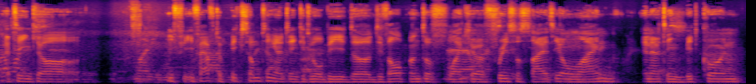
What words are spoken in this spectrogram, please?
I think uh, if, if I have to pick something, I think it will be the development of like a free society online, and I think Bitcoin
